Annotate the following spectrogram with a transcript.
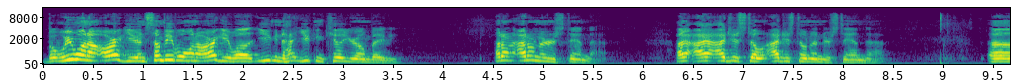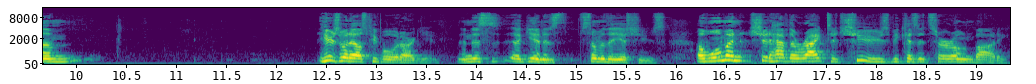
But we want to argue, and some people want to argue, well, you can, you can kill your own baby. I don't, I don't understand that. I, I, I just don't, I just don't understand that. Um, here's what else people would argue. And this, again, is some of the issues. A woman should have the right to choose because it's her own body.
